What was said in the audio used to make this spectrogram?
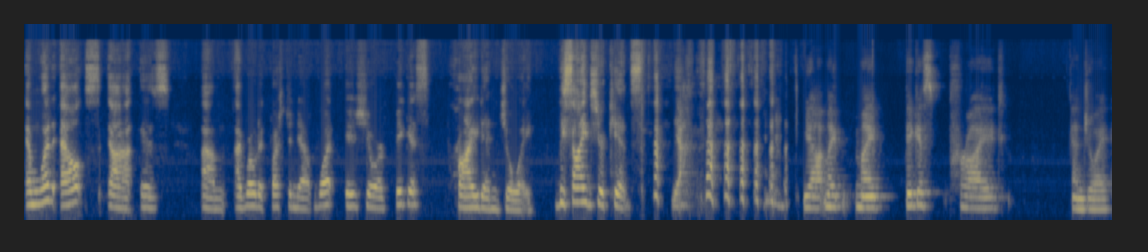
And what else uh, is um, I wrote a question down. What is your biggest pride and joy? Besides your kids. yeah. yeah, my my biggest pride and joy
